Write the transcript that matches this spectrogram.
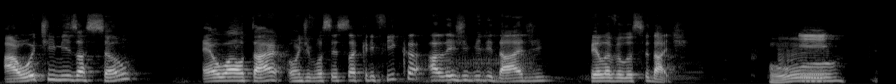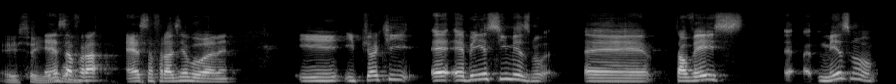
a otimização é o altar onde você sacrifica a legibilidade pela velocidade. Pô, é isso aí. É essa, fra essa frase é boa, né? E, e pior que é, é, bem assim mesmo. É, talvez, é, mesmo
